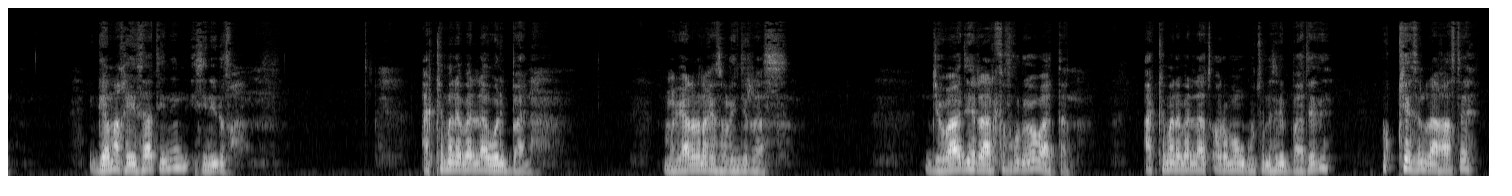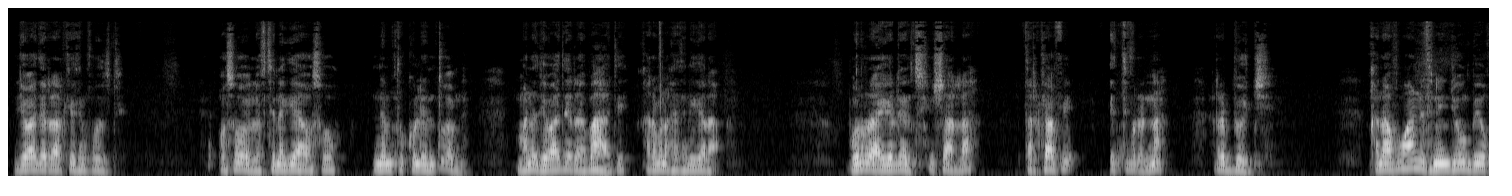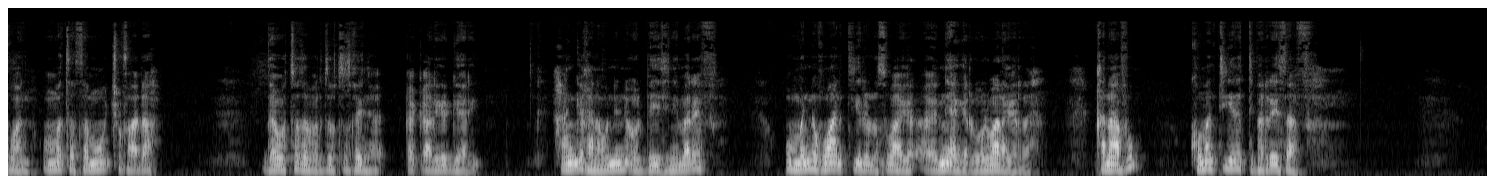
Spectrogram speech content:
Gama keessaatiin isinii dhufa. Akka mana bal'aa wali baana. Magaalaa tana keessa waliin jirraas jawaadii irraa harka fuudhu yoo baattan akka mana bal'aatti oromoon guutuun isin baateeti. Dhukkee isin irraa kaastee jawaadii irraa harka isin fuututi osoo lafti nagaa osoo nam tokko illee hin tuqamne mana jawaadii irraa bahaati. Karaa mana keessanii galaa. Borurraa eegaleen inshaallah tarkaanfii itti fudhanna rabbi hojii. Kanaafuu waan isin hin jiruun beekuun uummata sammuu cufaadha. Daawwattoota bardoottota keenya qaqqaalii gaggaarii hanga kana wanni ol bee isinii mareef uummanni waan itti jiran osuma ni agarra walumaan agarra kanaafuu komantii jalatti barreessaaf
